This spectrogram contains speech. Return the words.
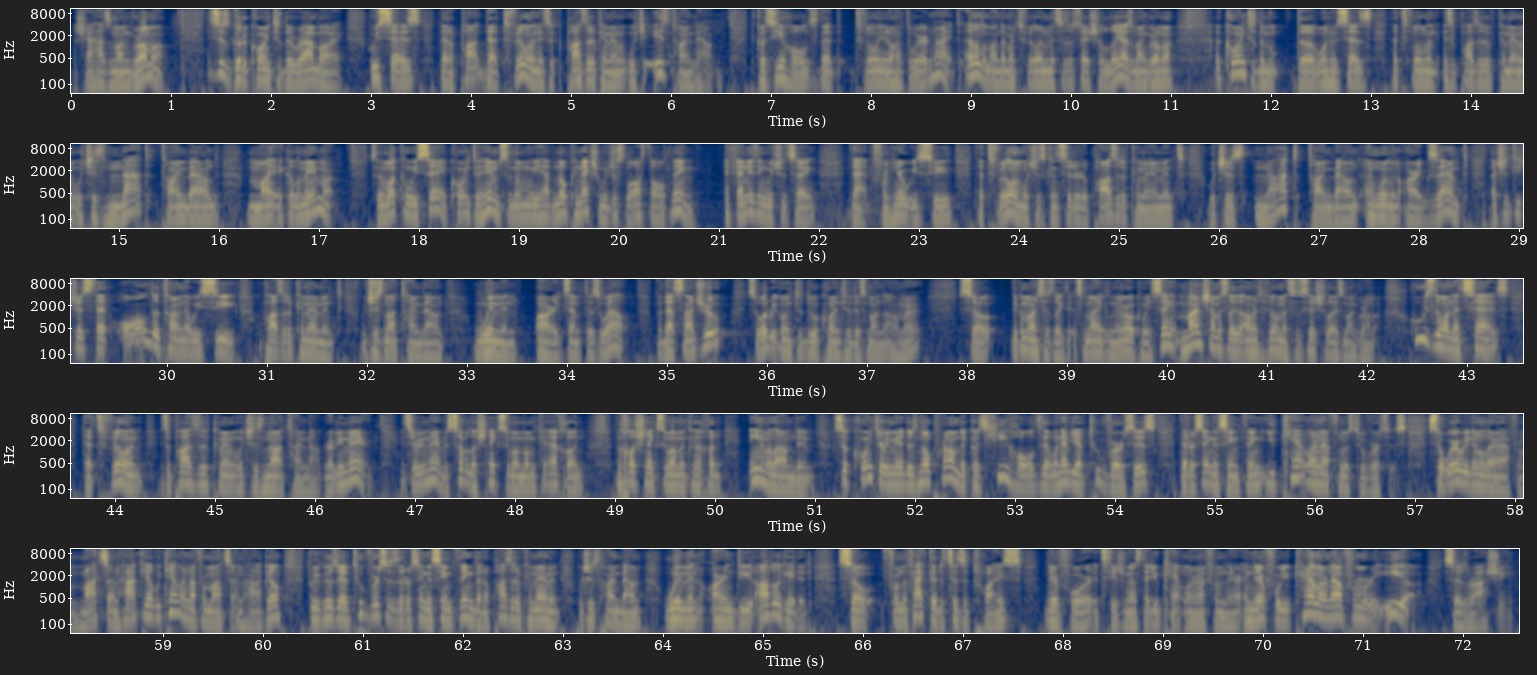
shahazman grama. This is good according to the rabbi who says that a that tefillin is a positive commandment which is time bound because he holds that tefillin you don't have to wear at night. According to the the one who says that tefillin is a positive commandment which is not time bound, my So then what can we say according to him? So then we have no connection. We just lost the whole thing. If anything, we should say that from here we see that tefillin, which is considered a positive commandment, which is not time bound, and women are exempt, that should teach us that all the time that we see a positive commandment, which is not time bound, women are exempt as well. But that's not true. So what are we going to do according to this Manda Amr? So the Gemara says like this, Michael Miro, can we say, Man. Who's the one that says that tefillin is a positive commandment which is not time bound? Rabbi Meir. It's Rabbi Meir. So according to Rabbi Meir, there's no problem because he holds that whenever you have two verses that are saying the same thing, you can't learn that from those two verses. So where are we going to learn that from? Matzah and Hakel? We can't learn that from Matzah and Hakel because we have two verses that are saying the same thing, that a positive commandment, which is time bound, women are indeed obligated. So from the fact that it says it twice, therefore it's teaching us that you can't learn that from there, and therefore you can learn out from Re'iyah, says Rashi.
